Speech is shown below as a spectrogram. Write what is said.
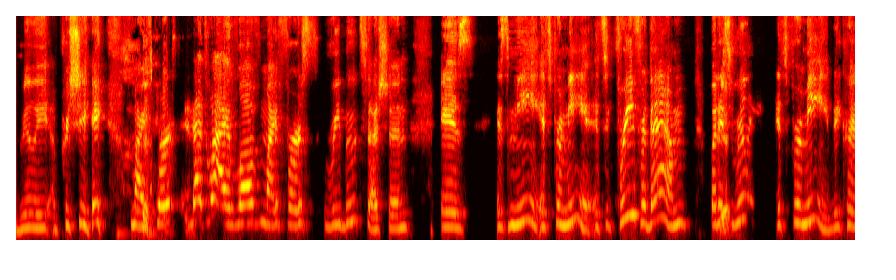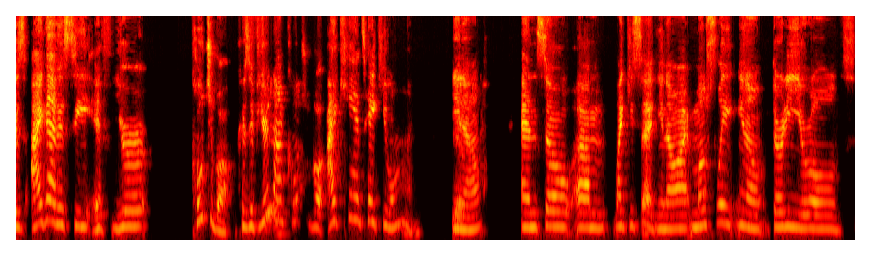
really appreciate my first. and that's why I love my first reboot session. Is is me? It's for me. It's free for them, but it's really it's for me because I got to see if you're coachable. Because if you're not coachable, I can't take you on. You Yeah. know. And so, um, like you said, you know, I mostly, you know, 30 year olds,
